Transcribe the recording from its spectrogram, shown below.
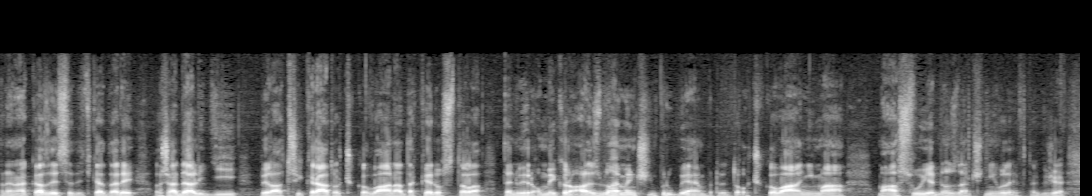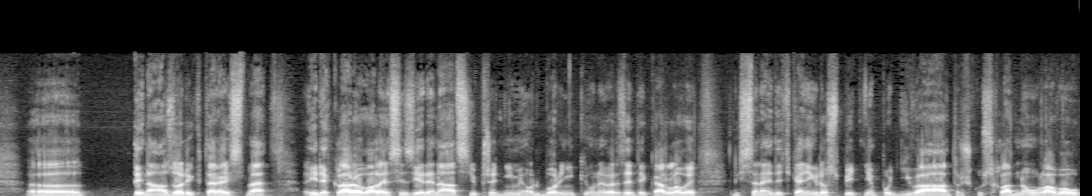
A nenakazí se teďka tady řada lidí byla třikrát očkována, také dostala ten vir Omikron, ale s mnohem menším průběhem, protože to očkování má, má svůj jednoznačný vliv. Takže e, ty názory, které jsme i deklarovali si s 11 předními odborníky Univerzity Karlovy, když se na ně teďka někdo zpětně podívá trošku s chladnou hlavou,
